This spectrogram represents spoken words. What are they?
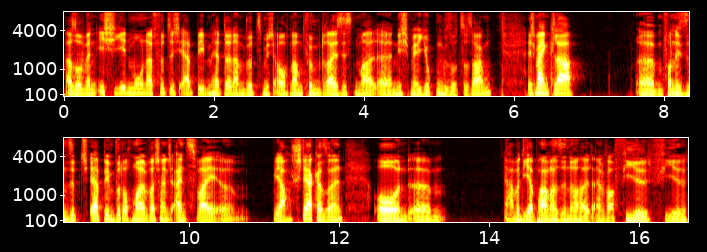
Also, wenn ich jeden Monat 40 Erdbeben hätte, dann würde es mich auch nach dem 35. Mal äh, nicht mehr jucken, sozusagen. Ich meine, klar ähm, von diesen 70 Erdbeben wird auch mal wahrscheinlich ein, zwei ähm, ja, stärker sein. Und ähm, aber die Japaner sind halt einfach viel, viel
